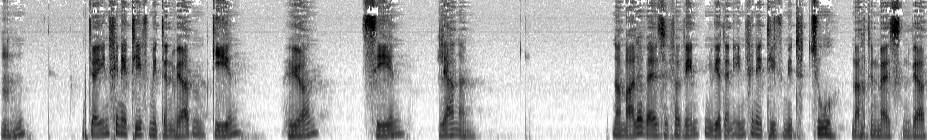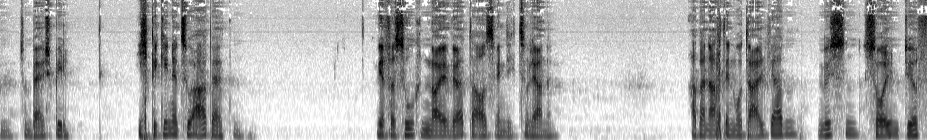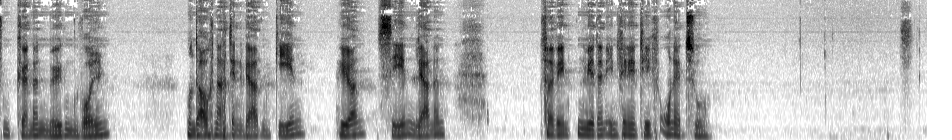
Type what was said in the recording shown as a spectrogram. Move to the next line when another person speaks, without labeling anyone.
Mhm. Der Infinitiv mit den Verben gehen, hören, sehen, lernen. Normalerweise verwenden wir den Infinitiv mit zu nach den meisten Verben. Zum Beispiel, ich beginne zu arbeiten. Wir versuchen neue Wörter auswendig zu lernen. Aber nach den Modalverben müssen, sollen, dürfen, können, mögen, wollen und auch nach den Verben gehen, hören, sehen, lernen verwenden wir den Infinitiv ohne zu.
